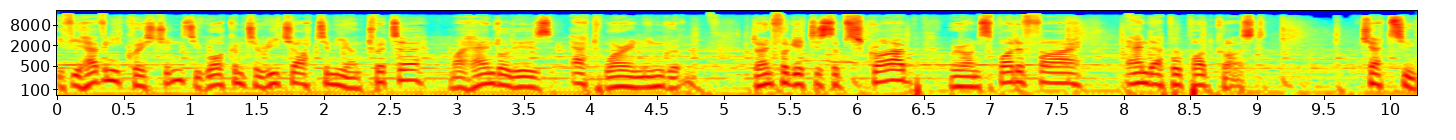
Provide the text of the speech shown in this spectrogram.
If you have any questions, you're welcome to reach out to me on Twitter. My handle is at Warren Ingram. Don't forget to subscribe. We're on Spotify and Apple Podcast. Chat soon.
